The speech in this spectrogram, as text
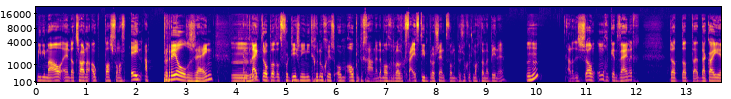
minimaal. En dat zou dan ook pas vanaf 1 april zijn. En het Mhm. lijkt erop dat het voor Disney niet genoeg is om open te gaan. En dan mogen geloof ik 15% van de bezoekers mag dan naar binnen. Nou, dat is zo ongekend weinig. Dat, dat, daar, daar kan je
